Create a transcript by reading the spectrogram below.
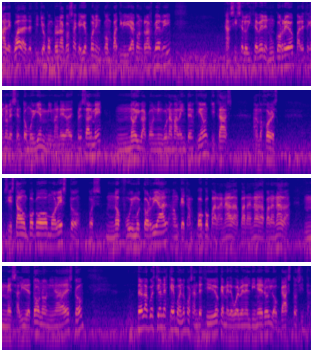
adecuada. Es decir, yo compro una cosa que ellos ponen compatibilidad con Raspberry. Así se lo hice ver en un correo. Parece que no les sentó muy bien mi manera de expresarme. No iba con ninguna mala intención. Quizás, a lo mejor, si estaba un poco molesto, pues no fui muy cordial. Aunque tampoco para nada, para nada, para nada me salí de tono ni nada de esto. Pero la cuestión es que, bueno, pues han decidido que me devuelven el dinero y los gastos y tal.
